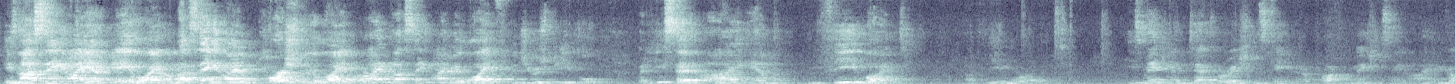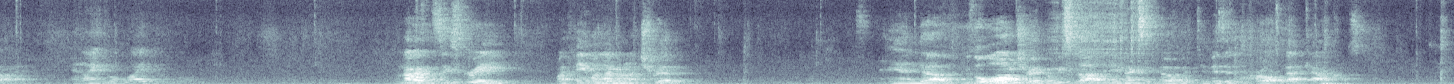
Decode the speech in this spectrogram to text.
He's not saying I am a light. I'm not saying I am partially a light, or I'm not saying I'm a light for the Jewish people. But he said, I am the light of the world. He's making a declaration statement, a proclamation saying, I am God, and I am the light of the world. When I was in sixth grade, my family and I went on a trip. And uh, it was a long trip, and we stopped in New Mexico to visit the Carlsbad Caverns.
